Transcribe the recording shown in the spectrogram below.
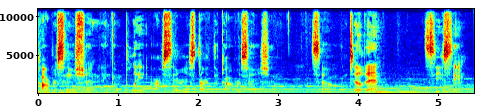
conversation and complete our series, Start the Conversation. So, until then, see you soon.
